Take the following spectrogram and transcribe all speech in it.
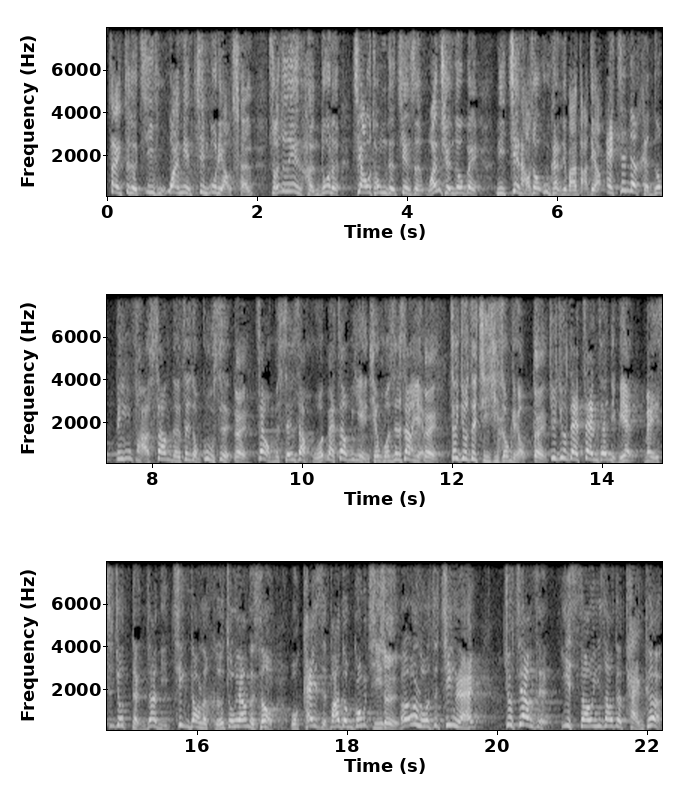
在这个基辅外面进不了城，主要就是因为很多的交通的建设完全都被你建好之后，乌克兰就把它打掉。哎，真的很多兵法上的这种故事，对，在我们身上活，在我们眼前活生生上演。对，这就是急起中流。对，就就在战争里面，每次就等着你进到了河中央的时候，我开始发动攻击。是，而俄罗斯竟然。就这样子，一艘一艘的坦克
